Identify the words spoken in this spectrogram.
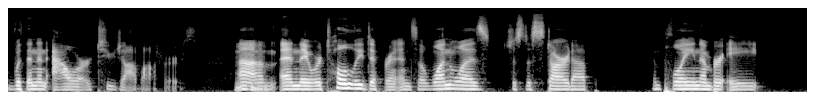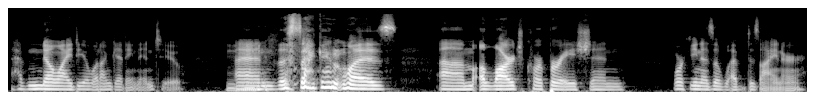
within an hour two job offers. Um, and they were totally different. And so one was just a startup, employee number eight, have no idea what I'm getting into. And the second was um, a large corporation working as a web designer,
